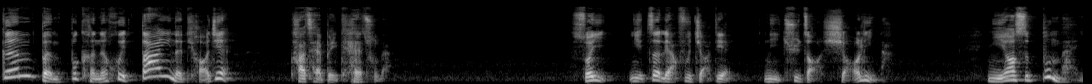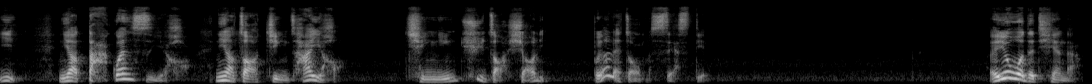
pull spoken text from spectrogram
根本不可能会答应的条件，他才被开除的。所以你这两副脚垫，你去找小李拿。你要是不满意。你要打官司也好，你要找警察也好，请您去找小李，不要来找我们 4S 店。哎呦，我的天哪，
